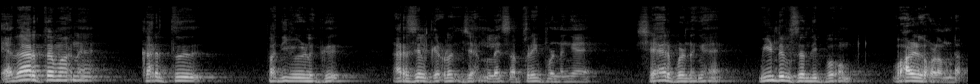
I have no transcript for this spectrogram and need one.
யதார்த்தமான கருத்து பதிவுகளுக்கு அரசியல் கருடன் சேனலை சப்ஸ்கிரைப் பண்ணுங்கள் ஷேர் பண்ணுங்கள் மீண்டும் சந்திப்போம். வாழ்க வளமுடன்.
